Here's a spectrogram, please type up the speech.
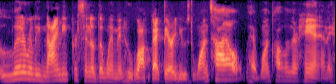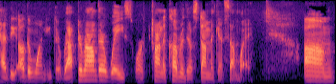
literally 90% of the women who walked back there used one towel, had one towel in their hand, and they had the other one either wrapped around their waist or trying to cover their stomach in some way. Um,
